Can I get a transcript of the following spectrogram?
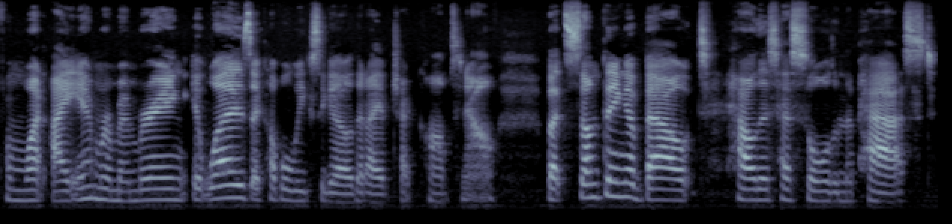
from what I am remembering. It was a couple weeks ago that I have checked comps now, but something about how this has sold in the past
